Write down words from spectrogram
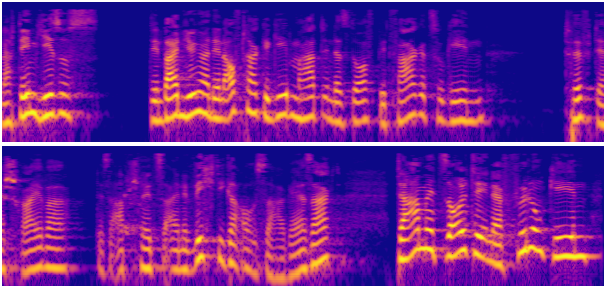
Nachdem Jesus den beiden Jüngern den Auftrag gegeben hat, in das Dorf Bethphage zu gehen, trifft der Schreiber des Abschnitts eine wichtige Aussage. Er sagt, damit sollte in Erfüllung gehen,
